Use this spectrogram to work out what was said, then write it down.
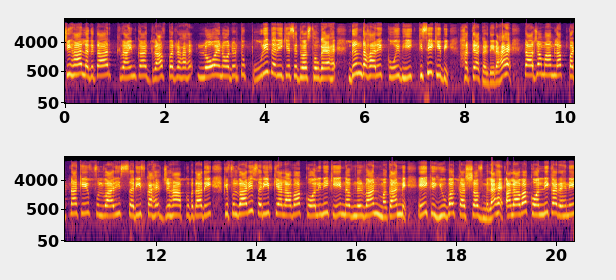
जी हाँ लगातार क्राइम का ग्राफ बढ़ रहा है। लॉ एंड ऑर्डर तो पूरी तरीके से ध्वस्त हो गया है। दिन दहाड़े कोई भी, किसी की भी हत्या कर दे रहा है। ताज़ा मामला पटना के फुलवारी शरीफ का है। जी हाँ आपको बता दें कि फुलवारी शरीफ के अलावा कॉलोनी के नवनिर्माण मकान में एक युवक का शव मिला है। अलावा कॉलोनी का रहने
